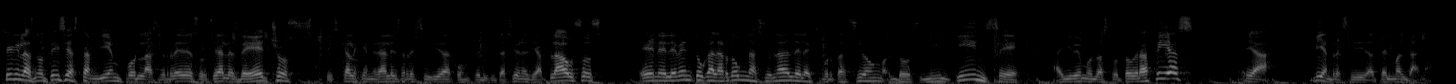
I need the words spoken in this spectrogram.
Siguen las noticias también por las redes sociales de Hechos. Fiscal General es recibida con felicitaciones y aplausos en el evento Galardón Nacional de la Exportación 2015. Allí vemos las fotografías. Ya, bien recibida, Tel Maldana.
